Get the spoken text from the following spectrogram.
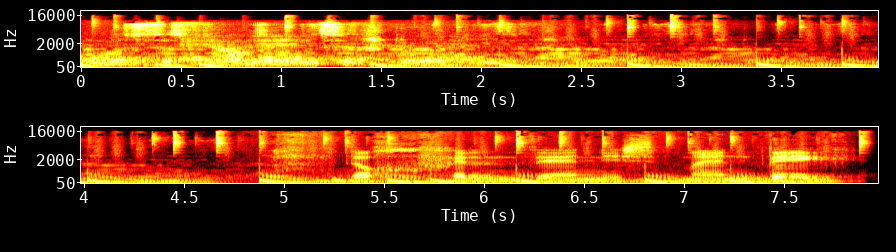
Man muss das Fernsehen zerstören. Doch Fernsehen ist mein Weg.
